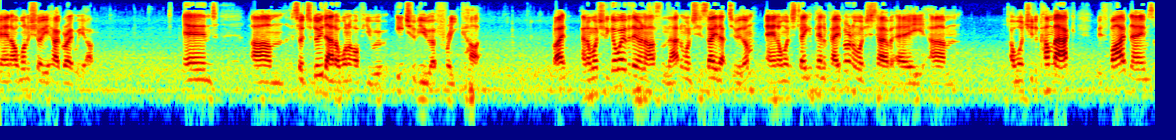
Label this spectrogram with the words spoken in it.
and I want to show you how great we are. And um, so to do that, I want to offer you each of you a free cut, right? And I want you to go over there and ask them that. I want you to say that to them. And I want you to take a pen and paper, and I want you to have a, um, I want you to come back with five names,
